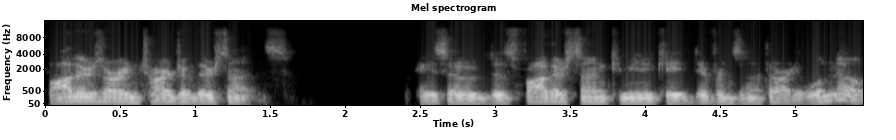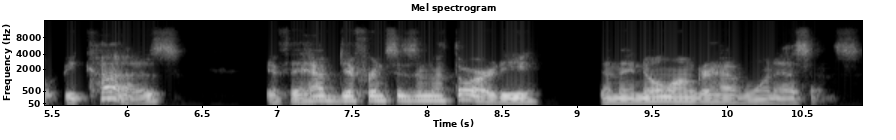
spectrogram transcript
fathers are in charge of their sons. Okay, so does father son communicate difference in authority? Well, no, because if they have differences in authority, then they no longer have one essence.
